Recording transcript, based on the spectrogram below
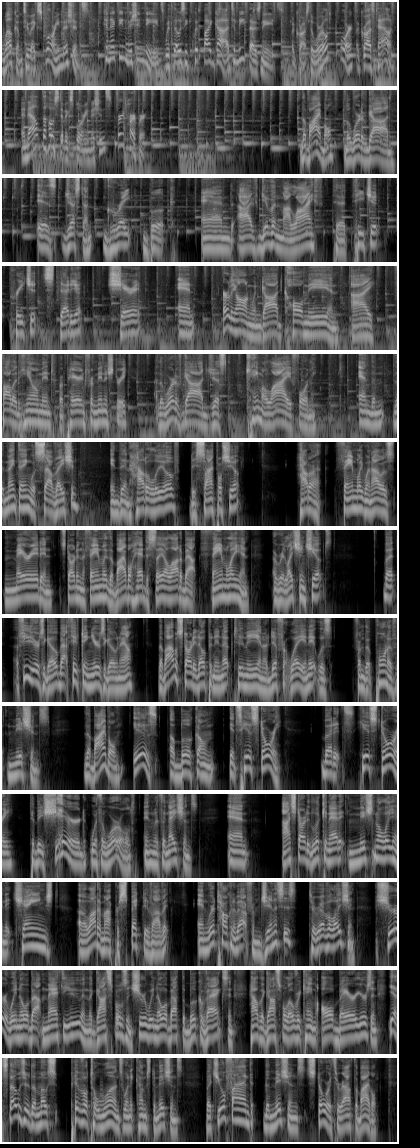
Welcome to Exploring Missions, connecting mission needs with those equipped by God to meet those needs across the world or across town. And now, the host of Exploring Missions, Bert Harper. The Bible, the Word of God, is just a great book. And I've given my life to teach it, preach it, study it, share it. And early on, when God called me and I followed Him into preparing for ministry, the Word of God just came alive for me. And the, the main thing was salvation, and then how to live, discipleship, how to family. When I was married and starting a family, the Bible had to say a lot about family and uh, relationships. But a few years ago, about 15 years ago now, the Bible started opening up to me in a different way, and it was from the point of missions. The Bible is a book on, it's His story, but it's His story to be shared with the world and with the nations. And I started looking at it missionally, and it changed a lot of my perspective of it. And we're talking about from Genesis to Revelation. Sure, we know about Matthew and the Gospels, and sure, we know about the book of Acts and how the gospel overcame all barriers. And yes, those are the most pivotal ones when it comes to missions. But you'll find the missions story throughout the Bible.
